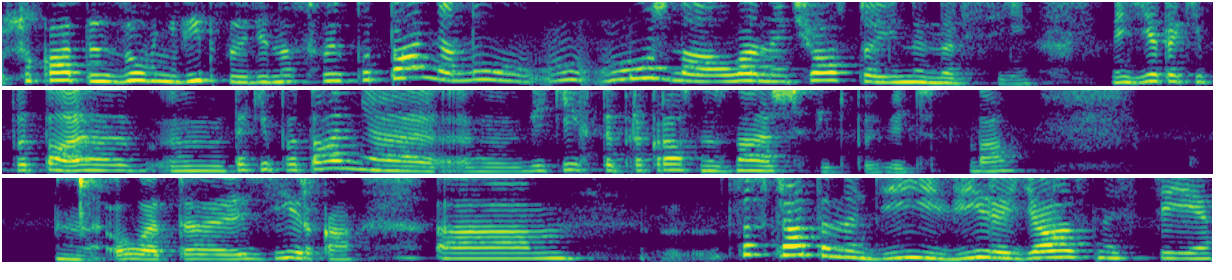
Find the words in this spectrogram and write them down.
шукати ззовні відповіді на свої питання ну, можна, але не часто і не на всі. Є такі, пита... е, такі питання, е, в яких ти прекрасно знаєш відповідь. Да? От, е, зірка. Ем, Це втрата надії, віри, ясності.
